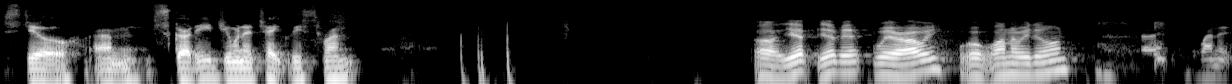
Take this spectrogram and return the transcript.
still. Um, Scotty, do you want to take this one? Oh, yep, yep, yep. Where are we? What one are we doing? One at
